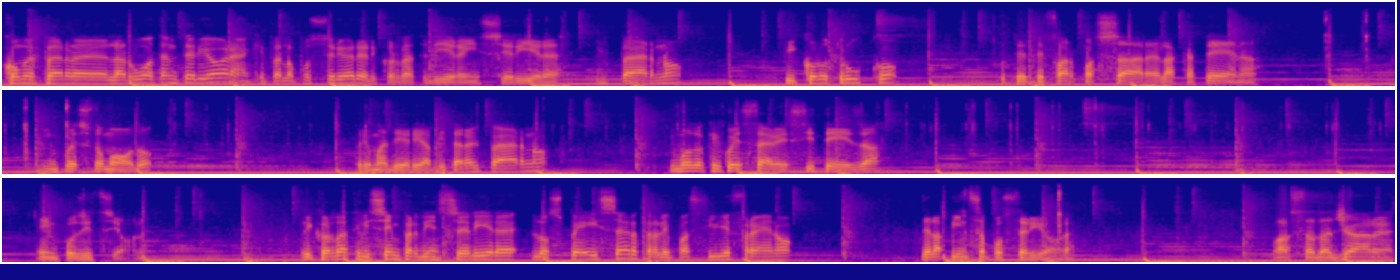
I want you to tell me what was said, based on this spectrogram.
Come per la ruota anteriore, anche per la posteriore ricordate di reinserire il perno. Piccolo trucco, potete far passare la catena in questo modo prima di riavvitare il perno in modo che questa resti tesa e in posizione. Ricordatevi sempre di inserire lo spacer tra le pastiglie freno della pinza posteriore. Basta adagiare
